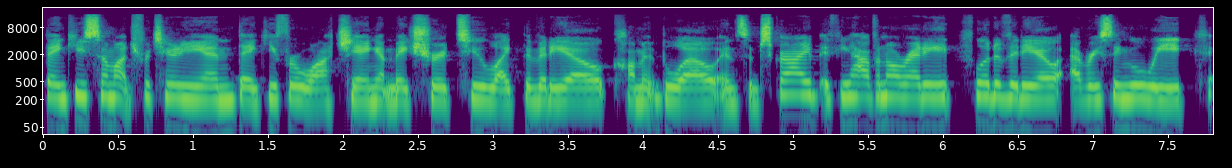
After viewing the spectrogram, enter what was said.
thank you so much for tuning in. Thank you for watching. Make sure to like the video, comment below, and subscribe if you haven't already. Upload a video every single week,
